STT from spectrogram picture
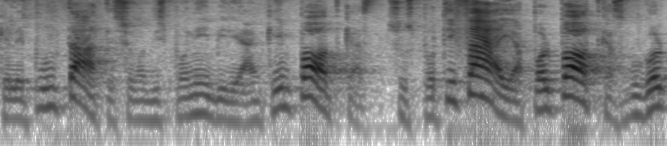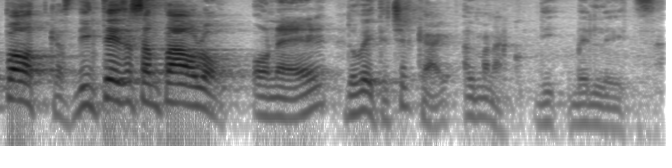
che le puntate sono disponibili anche in podcast su Spotify, Apple Podcast, Google Podcast, d'Intesa San Paolo On Air, dovete cercare Almanacco di Bellezza.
